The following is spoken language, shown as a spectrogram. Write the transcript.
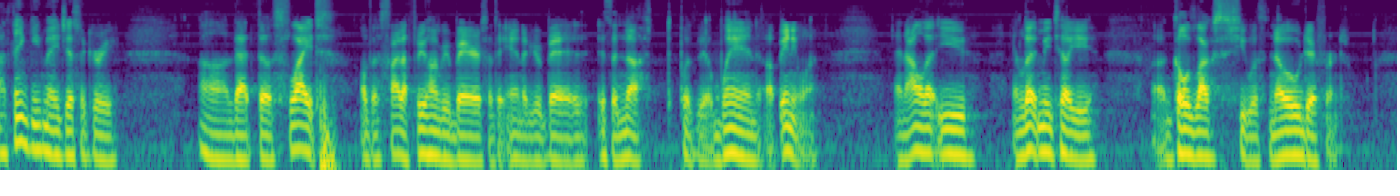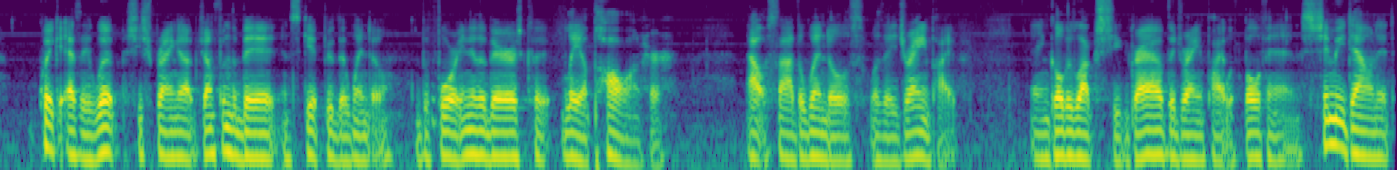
I think you may just agree uh, that the slight or the sight of three hungry bears at the end of your bed is enough to put the wind up anyone. And I'll let you, and let me tell you, uh, Goldilocks, she was no different. Quick as a whip, she sprang up, jumped from the bed, and skipped through the window before any of the bears could lay a paw on her. Outside the windows was a drain pipe and Goldilocks, she grabbed the drain pipe with both hands, shimmied down it,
